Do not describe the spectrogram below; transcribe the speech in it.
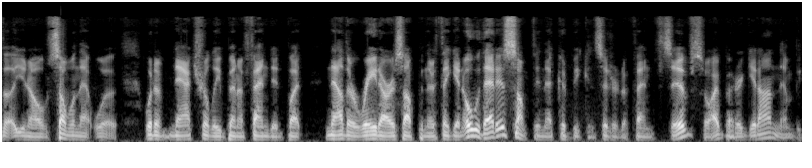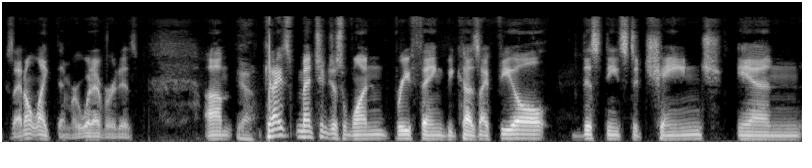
uh, you know someone that would would have naturally been offended, but now their radar's up and they're thinking, oh, that is something that could be considered offensive, so I better get on them because I don't like them or whatever it is. Um, Yeah. Can I mention just one brief thing because I feel this needs to change in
